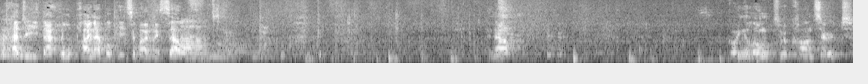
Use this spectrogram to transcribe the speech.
I had to eat that whole pineapple pizza by myself. And now, going alone to a concert,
